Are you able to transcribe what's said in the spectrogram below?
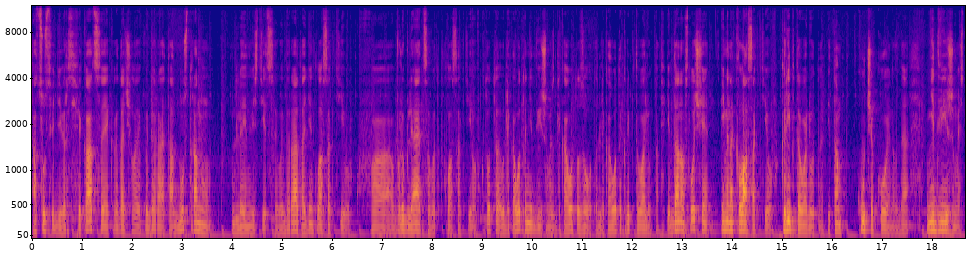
отсутствие диверсификации, когда человек выбирает одну страну для инвестиций, выбирает один класс активов, влюбляется в этот класс активов. Кто-то, для кого-то недвижимость, для кого-то золото, для кого-то криптовалюта. И в данном случае именно класс активов, криптовалюта, и там куча коинов, да, недвижимость,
